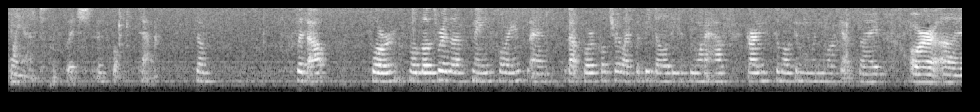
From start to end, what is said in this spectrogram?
plant, which is full. So without flor, well, those were the main points, and without floriculture, life would be dull because you want to have gardens to welcome you when you walk outside, or uh,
